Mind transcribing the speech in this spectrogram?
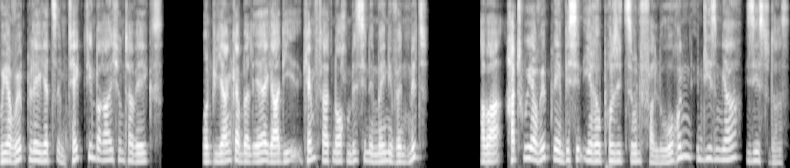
Rhea Ripley jetzt im Tag-Team-Bereich unterwegs. Und Bianca Belair, ja, die kämpft halt noch ein bisschen im Main Event mit. Aber hat Rhea Ripley ein bisschen ihre Position verloren in diesem Jahr? Wie siehst du das?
